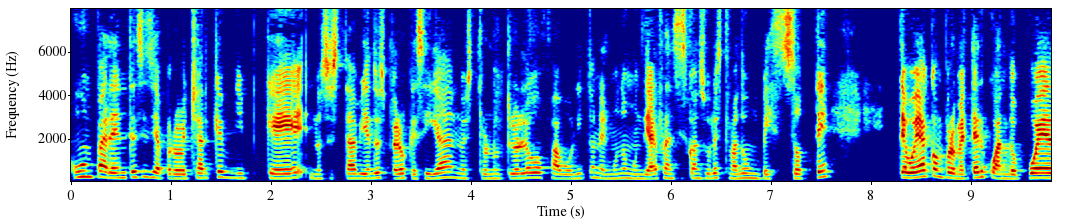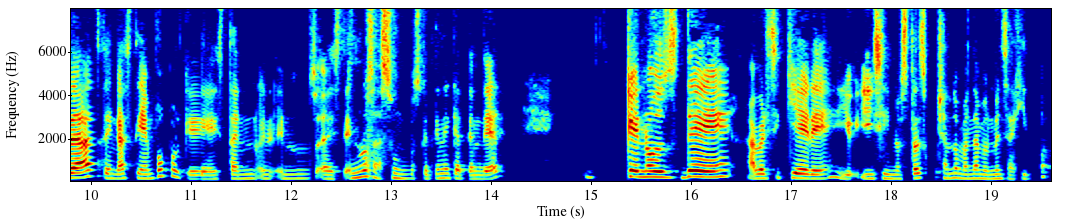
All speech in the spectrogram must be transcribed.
un paréntesis y aprovechar que VIP que nos está viendo, espero que siga nuestro nutriólogo favorito en el mundo mundial, Francisco Anzules, te mando un besote te voy a comprometer cuando puedas, tengas tiempo, porque está en, este, unos asuntos que tiene que atender, que nos dé, a ver si quiere, y, si nos está escuchando, mándame un mensajito,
